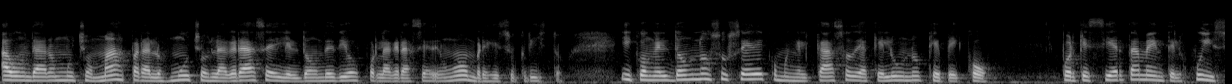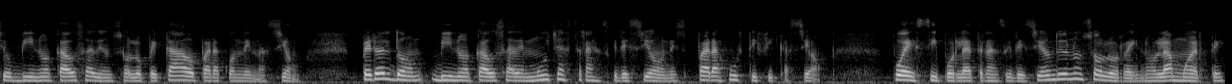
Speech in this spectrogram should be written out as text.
abundaron mucho más para los muchos la gracia y el don de Dios por la gracia de un hombre, Jesucristo. Y con el don no sucede como en el caso de aquel uno que pecó, porque ciertamente el juicio vino a causa de un solo pecado para condenación, pero el don vino a causa de muchas transgresiones para justificación. Pues si por la transgresión de uno solo reinó la muerte,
